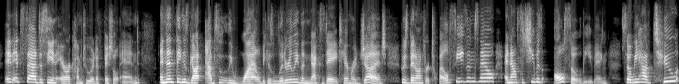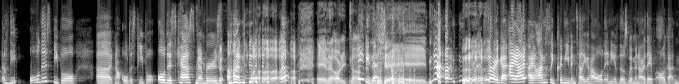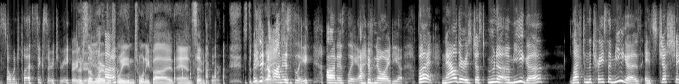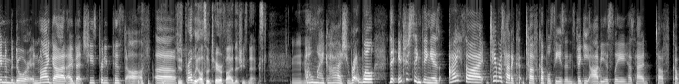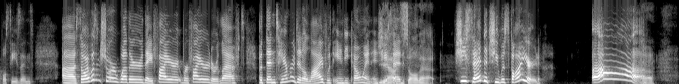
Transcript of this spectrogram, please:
it, it's sad to see an era come to an official end. And then things got absolutely wild because literally the next day, Tamra Judge, who's been on for 12 seasons now, announced that she was also leaving. So we have two of the oldest people uh, not oldest people, oldest cast members on. well, Anna already tossed maybe that shade. no, sorry, guys. I, I, I honestly couldn't even tell you how old any of those women are. They've all gotten so much plastic surgery. Very They're true. somewhere um, between twenty five and seventy four. just a big range. Honestly, honestly, I have no idea. But now there is just una amiga left in the Tres Amigas. It's just Shannon Beador, and my God, I bet she's pretty pissed off. Uh, she's probably also terrified that she's next. Mm-hmm. Oh my gosh! Right. Well, the interesting thing is, I thought Tamra's had a c- tough couple seasons. Vicki obviously has had tough couple seasons. Uh, so I wasn't sure whether they fired were fired or left. But then Tamra did a live with Andy Cohen, and she yeah, said, I "Saw that." She said that she was fired. Ah. Uh,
